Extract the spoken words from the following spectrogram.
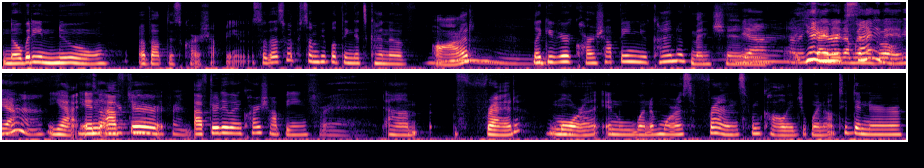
nobody knew about this car shopping. So that's why some people think it's kind of odd. Mm. Like if you're car shopping, you kind of mention Yeah. I'm yeah, you're excited, I'm gonna go, yeah. Yeah. yeah, and after family, after they went car shopping, Fred. um, Fred, Maura, and one of Maura's friends from college went out to dinner.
